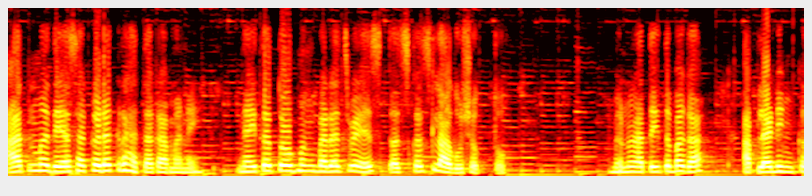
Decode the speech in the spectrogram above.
आतमध्ये असा कडक राहता कामा नये. नाहीतर तो मग बऱ्याच वेळेस कचकच लागू शकतो. म्हणून आता इथं बघा आपला डिंक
